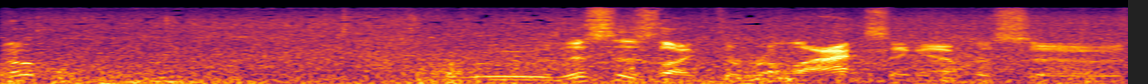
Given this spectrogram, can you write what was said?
Oh. Ooh, this is like the relaxing episode.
